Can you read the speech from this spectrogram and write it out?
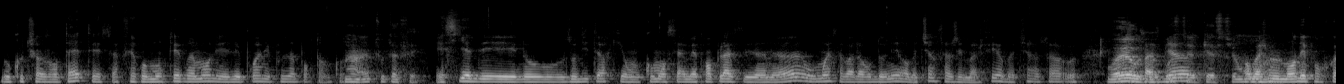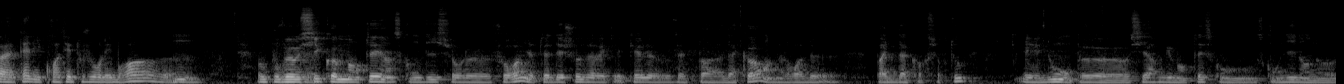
beaucoup de choses en tête et ça fait remonter vraiment les, points les plus importants. Oui, tout à fait. Et s'il y a des, nos auditeurs qui ont commencé à mettre en place des ANA, au moins ça va leur donner oh bah tiens, ça j'ai mal fait, oh bah tiens, ça. Euh, ouais, ou passe bien. telle question. Oh bah, je me demandais pourquoi un tel il croisait toujours les bras. Hmm. Vous pouvez aussi commenter hein, ce qu'on dit sur le forum. Il y a peut-être des choses avec lesquelles vous n'êtes pas d'accord. On a le droit de pas être d'accord sur tout. Et nous, on peut euh, aussi argumenter ce qu'on dit dans nos,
